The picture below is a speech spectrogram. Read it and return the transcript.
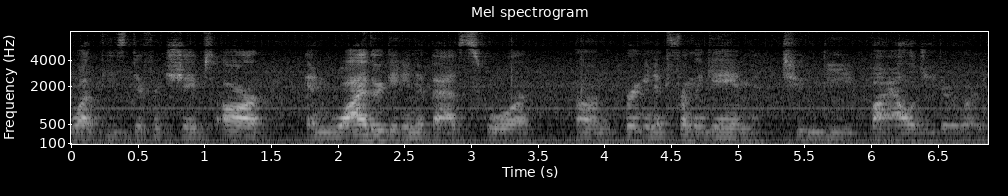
what these different shapes are and why they're getting a bad score, um, bringing it from the game to the biology they're learning.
